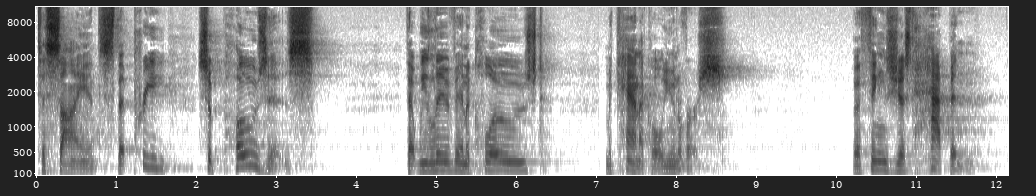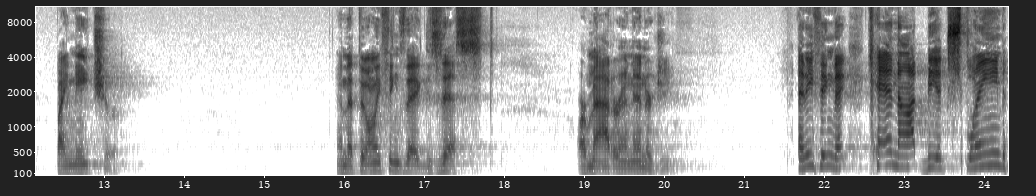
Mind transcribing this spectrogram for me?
to science that presupposes that we live in a closed mechanical universe. That things just happen by nature. And that the only things that exist are matter and energy. Anything that cannot be explained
